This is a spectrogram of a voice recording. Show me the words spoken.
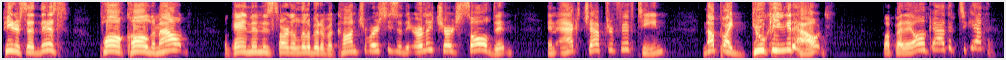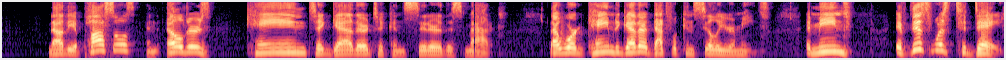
Peter said this. Paul called him out. Okay, and then this started a little bit of a controversy. So the early church solved it in Acts chapter 15, not by duking it out, but by they all gathered together. Now the apostles and elders came together to consider this matter. that word came together, that's what conciliar means. It means if this was today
